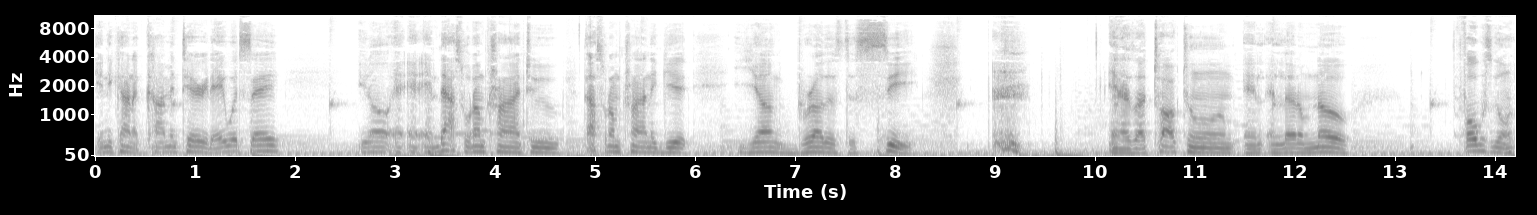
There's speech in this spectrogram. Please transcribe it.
any kind of commentary they would say? You know and, and that's what i'm trying to that's what i'm trying to get young brothers to see. And as i talk to them and, and let them know folks going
